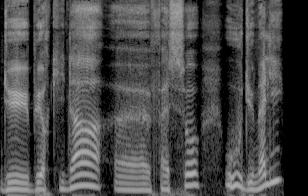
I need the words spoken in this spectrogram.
du Burkina Faso ou du Mali.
